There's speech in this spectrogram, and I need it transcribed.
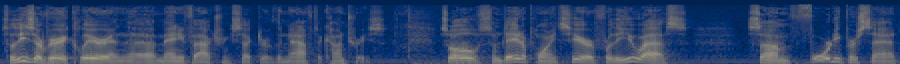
So these are very clear in the manufacturing sector of the NAFTA countries. So some data points here. For the U.S., some 40%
